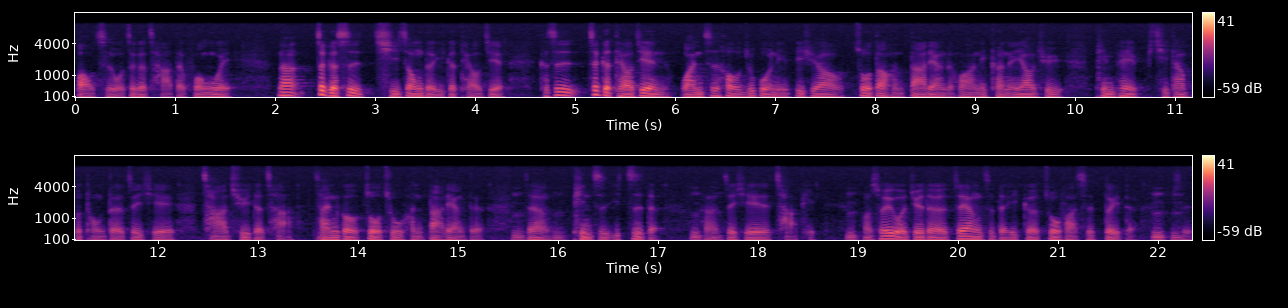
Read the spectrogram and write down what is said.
保持我这个茶的风味。那这个是其中的一个条件。可是这个条件完之后，如果你必须要做到很大量的话，你可能要去拼配其他不同的这些茶区的茶，才能够做出很大量的这样品质一致的啊这些茶品。嗯，所以我觉得这样子的一个做法是对的。嗯是，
